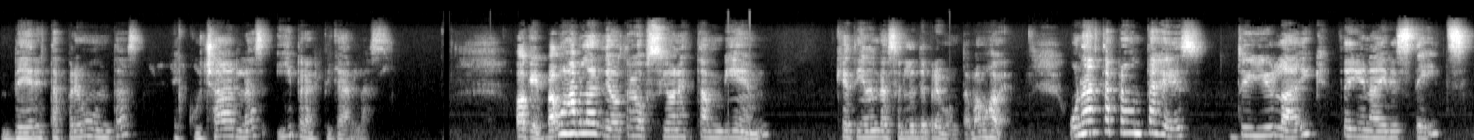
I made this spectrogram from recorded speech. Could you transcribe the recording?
ver estas preguntas, escucharlas y practicarlas. Ok, vamos a hablar de otras opciones también que tienen de hacerles de preguntas. Vamos a ver. Una de estas preguntas es, ¿Do you like the United States?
